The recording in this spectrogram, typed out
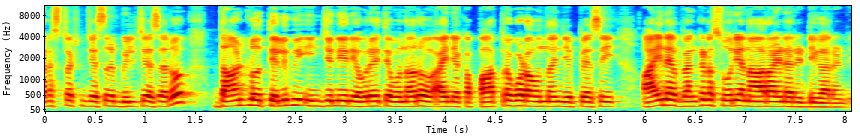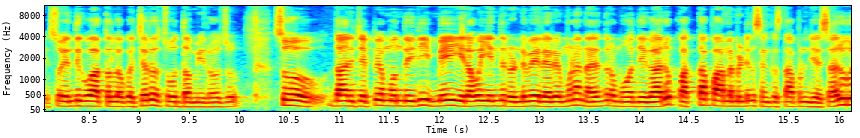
కన్స్ట్రక్షన్ చేశారో బిల్డ్ చేశారో దాంట్లో తెలుగు ఇంజనీర్ ఎవరైతే ఉన్నారో ఆయన యొక్క పాత్ర కూడా ఉందని చెప్పేసి ఆయన వెంకట సూర్యనారాయణ రెడ్డి గారండి. సో ఎందుకు వార్తల్లోకి వచ్చారో చూద్దాం ఈరోజు. సో దాన్ని చెప్పే ముందు ఇది మే ఇరవై ఎనిమిది రెండు వేల ఇరవై మూడు నరేంద్ర మోదీ గారు కొత్త పార్లమెంటుకు శంకుస్థాపన చేశారు.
